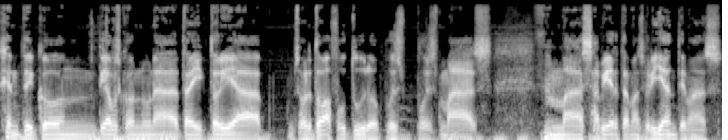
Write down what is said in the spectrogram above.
gente con, digamos, con una trayectoria, sobre todo a futuro, pues, pues más, más abierta, más brillante, más,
